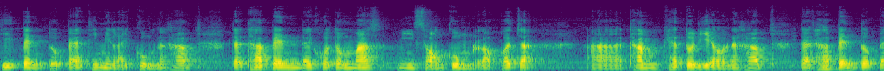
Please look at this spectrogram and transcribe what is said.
ที่เป็นตัวแปรที่มีหลายกลุ่มนะครับ แต่ถ้าเป็นไดโคโตมัสมี 2 กลุ่ม เราก็จะทำแค่ตัวเดียวนะครับ แต่ถ้าเป็นตัวแปร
